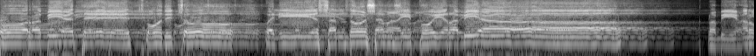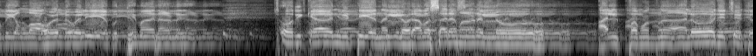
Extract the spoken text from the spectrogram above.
ഓ റബിയത്തെ ചോദിച്ചോ. വലിയ സന്തോഷമായി പോയി റബിയ. റബിയ വലിയ ബുദ്ധിമാനാണ്. ചോദിക്കാൻ കിട്ടിയ നല്ലൊരവസരമാണല്ലോ. അല്പമൊന്ന് ആലോചിച്ചിട്ട്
